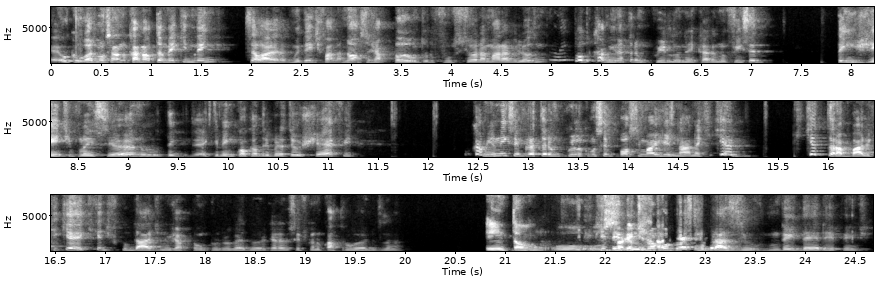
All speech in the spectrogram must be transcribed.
é, o que eu gosto de mostrar no canal também é que nem, sei lá, muita gente fala, nossa, Japão, tudo funciona maravilhoso, nem todo caminho é tranquilo, né, cara? No fim, você tem gente influenciando, tem, é que nem qualquer outro empresa tem o chefe. O caminho nem sempre é tranquilo como você possa imaginar, né? O que, que é o que, é trabalho? O que, que, é, o que, é dificuldade no Japão para um jogador, cara? Você ficando quatro anos lá. Então, o, que, o de repente não acontece no Brasil, não tenho ideia, de repente.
